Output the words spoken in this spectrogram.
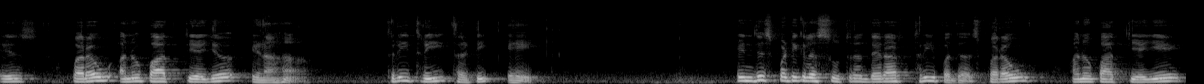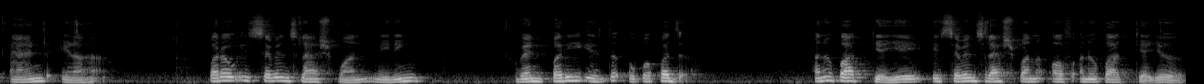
is Parau Anupatyaya Inaha. 3338. In this particular sutra, there are three padas, Parau, Anupatyaye and Inaha. Parau is 7 slash 1, meaning when Pari is the Upapada. Anupatyaye is 7 slash 1 of Anupatyaya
